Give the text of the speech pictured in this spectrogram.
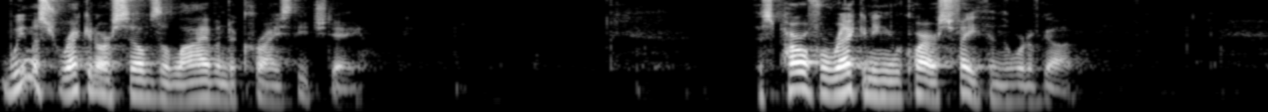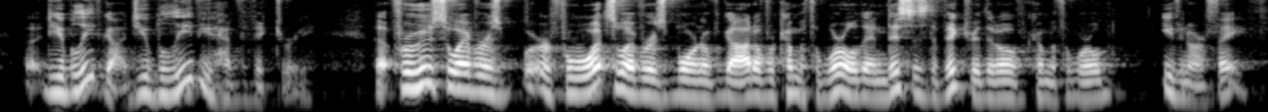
We must reckon ourselves alive unto Christ each day. This powerful reckoning requires faith in the Word of God. Uh, do you believe God? Do you believe you have the victory? Uh, for whosoever is, or for whatsoever is born of God overcometh the world, and this is the victory that overcometh the world, even our faith.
